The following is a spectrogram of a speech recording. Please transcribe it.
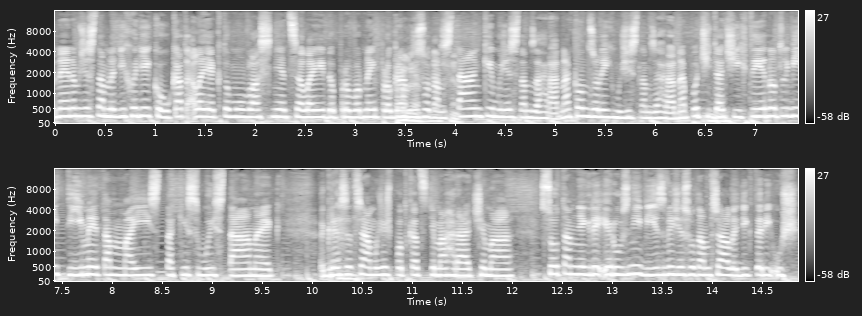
nejenom, že se tam lidi chodí koukat, ale je k tomu vlastně celý doprovodný program, že jsou tam jasně. stánky, může se tam zahrát na konzolích, může se tam zahrát na počítačích, ty jednotlivý týmy tam mají taky svůj stánek, kde se třeba můžeš potkat s těma hráčema. Jsou tam někdy i různý výzvy, že jsou tam třeba lidi, kteří už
